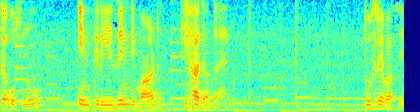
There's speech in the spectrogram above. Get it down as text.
ਤੇ ਉਸ ਨੂੰ ਇਨਕਰੀਜ਼ ਇਨ ਡਿਮਾਂਡ ਕਿਹਾ ਜਾਂਦਾ ਹੈ। ਦੂਸਰੇ ਪਾਸੇ,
